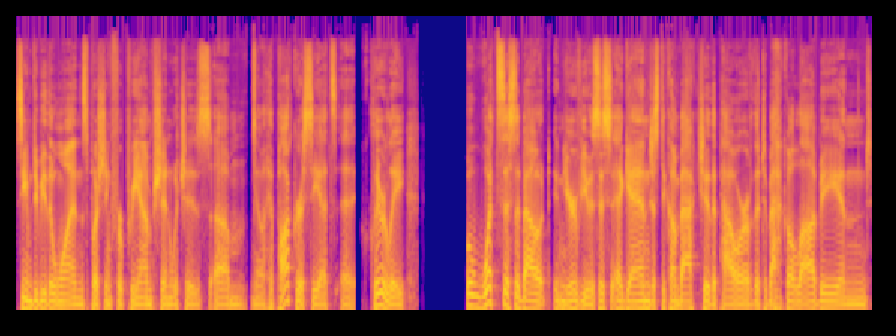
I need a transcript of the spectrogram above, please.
seem to be the ones pushing for preemption which is um, you know hypocrisy at, uh, clearly but what's this about in your view? Is this again just to come back to the power of the tobacco lobby and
